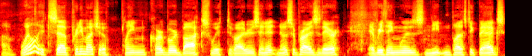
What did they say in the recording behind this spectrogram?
Uh, well, it's uh, pretty much a plain cardboard box with dividers in it. No surprise there. Everything was neat in plastic bags.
